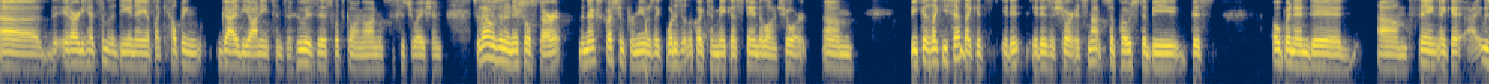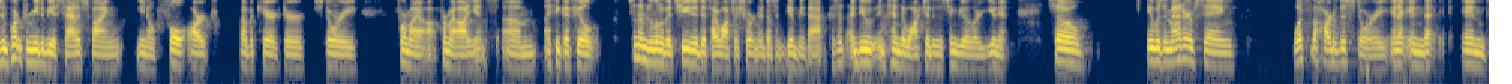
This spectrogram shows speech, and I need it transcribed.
uh it already had some of the dna of like helping guide the audience into who is this what's going on what's the situation. So that was an initial start. The next question for me was like what does it look like to make a standalone short? Um because like you said like it's it it, it is a short. It's not supposed to be this open-ended um thing like it, it was important for me to be a satisfying you know full arc of a character story for my for my audience. Um i think i feel sometimes a little bit cheated if i watch a short and it doesn't give me that because i do intend to watch it as a singular unit. So it was a matter of saying what's the heart of this story? And and that and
